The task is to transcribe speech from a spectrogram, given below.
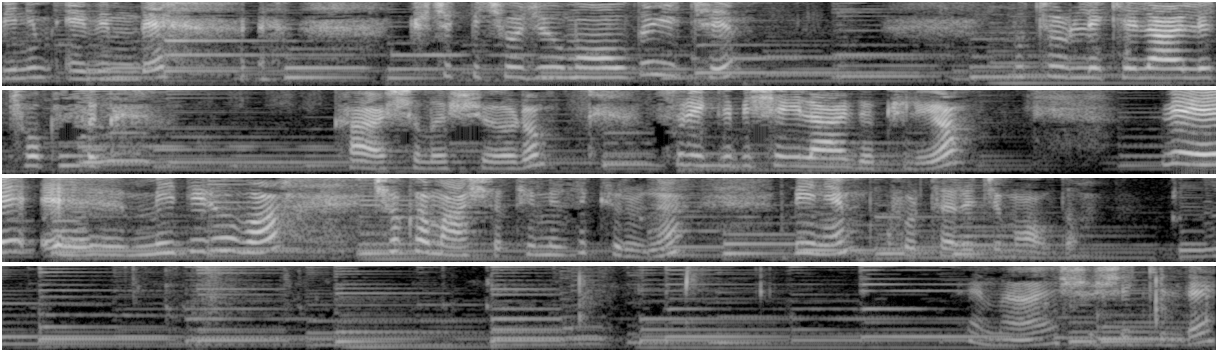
benim evimde küçük bir çocuğum olduğu için bu tür lekelerle çok sık karşılaşıyorum. Sürekli bir şeyler dökülüyor. Ve e, Medirova çok amaçlı temizlik ürünü benim kurtarıcım oldu. Hemen şu şekilde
